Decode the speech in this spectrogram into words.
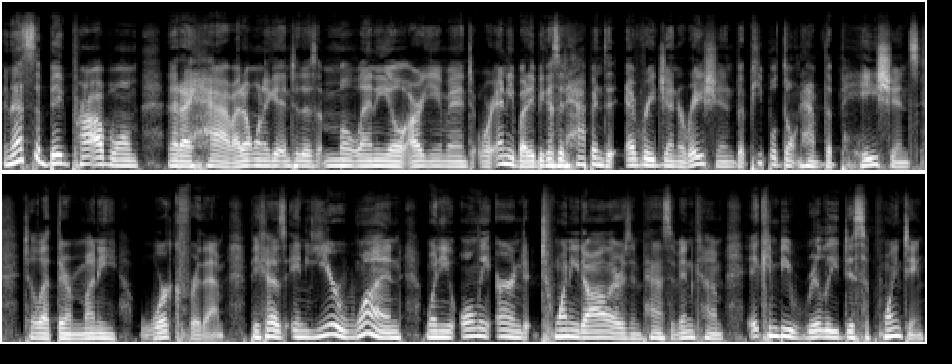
And that's the big problem that I have. I don't want to get into this millennial argument or anybody because it happens at every generation, but people don't have the patience to let their money work for them. Because in year one, when you only earned $20 in passive income, it can be really disappointing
